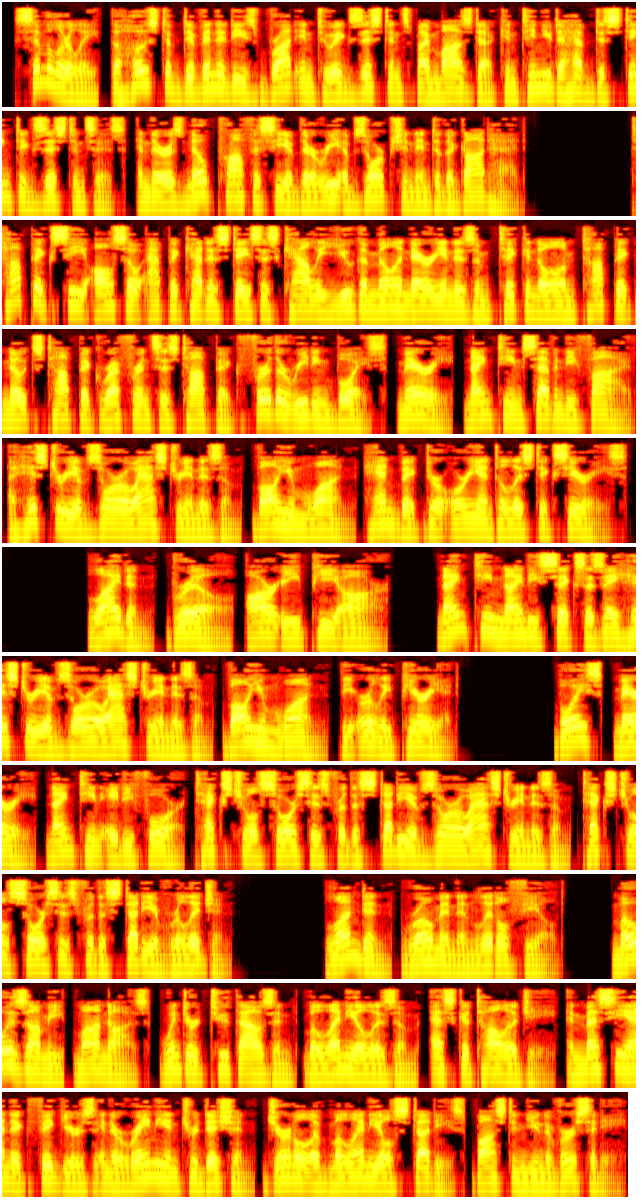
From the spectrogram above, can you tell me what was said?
Similarly, the host of divinities brought into existence by Mazda continue to have distinct existences, and there is no prophecy of their re-absorption into the Godhead. Topic see also Apokatastasis Kali Yuga Millenarianism Tikkun topic Notes topic References topic Further reading Boyce, Mary, 1975 A History of Zoroastrianism, Volume 1 Handbuch der Orientalistik Series. Leiden, Brill, REPR. 1996 as A History of Zoroastrianism, Volume 1, The Early Period. Boyce, Mary, 1984 Textual Sources for the Study of Zoroastrianism Textual Sources for the Study of Religion. London, Rowman and Littlefield. Moazami, Mahnaz, Winter 2000 Millennialism, Eschatology, and Messianic Figures in Iranian Tradition Journal of Millennial Studies Boston University.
